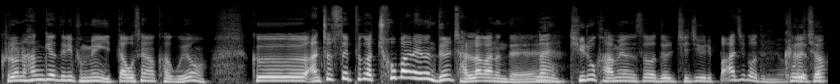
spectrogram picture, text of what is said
그런 한계들이 분명히 있다고 생각하고요. 그 안철수 대표가 초반에는 늘 잘 나가는데 네. 뒤로 가면서 늘 지지율이 빠지거든요. 그렇죠. 그래서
